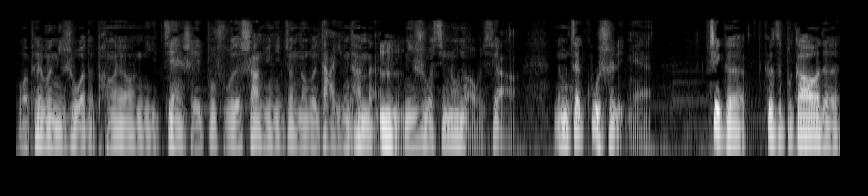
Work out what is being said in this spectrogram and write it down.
我佩服你是我的朋友，你见谁不服的上去，你就能够打赢他们。嗯，你是我心中的偶像。那么在故事里面，这个个子不高的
